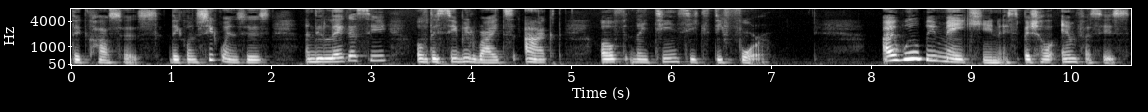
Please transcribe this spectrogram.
the causes, the consequences, and the legacy of the Civil Rights Act of 1964. I will be making a special emphasis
